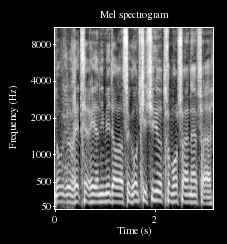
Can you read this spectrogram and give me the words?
Donc je devrais être réanimé dans la seconde qui suit, autrement je suis un infâme.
